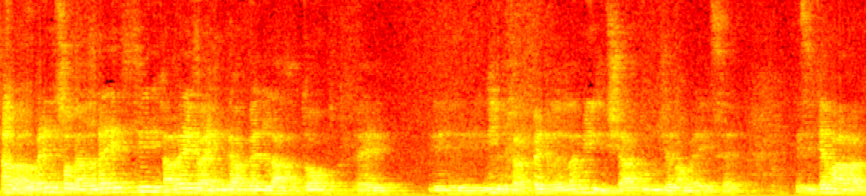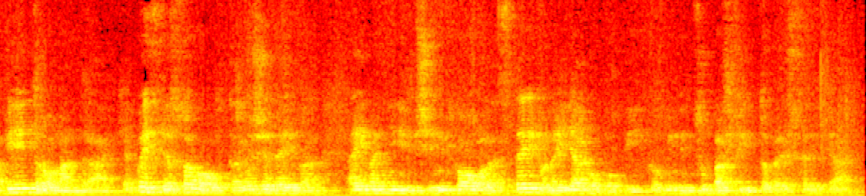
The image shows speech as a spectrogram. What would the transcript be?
Allora, Lorenzo Galletti aveva ingabellato eh, il trappello della milicia ad un genovese che si chiamava Pietro Mandracchia. Questi a sua volta lo cedeva ai magnifici Nicola, Stefano e Jacopo Pico, quindi in subaffitto per essere chiari.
